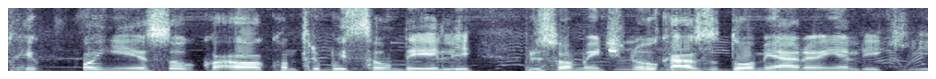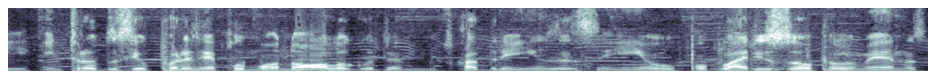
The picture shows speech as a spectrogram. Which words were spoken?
reconheço a contribuição dele, principalmente no caso do Homem-Aranha ali, que introduziu, por exemplo, o monólogo dos quadrinhos, assim, ou popularizou pelo menos,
